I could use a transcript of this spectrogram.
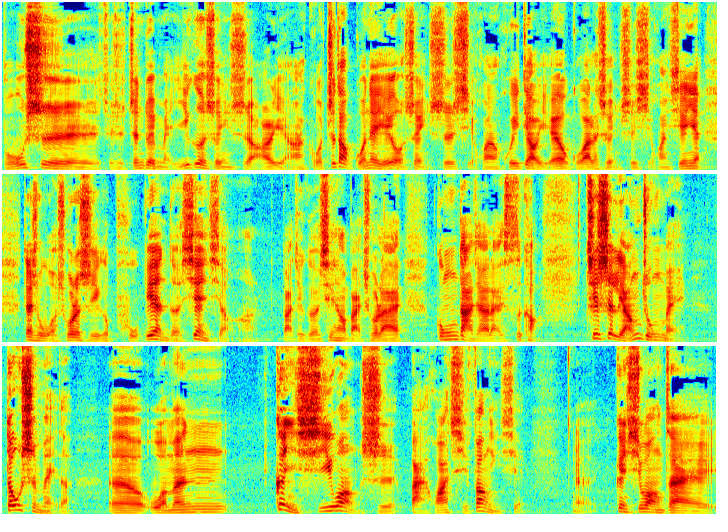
不是，就是针对每一个摄影师而言啊。我知道国内也有摄影师喜欢灰调，也有国外的摄影师喜欢鲜艳。但是我说的是一个普遍的现象啊，把这个现象摆出来，供大家来思考。其实两种美都是美的，呃，我们更希望是百花齐放一些，呃，更希望在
